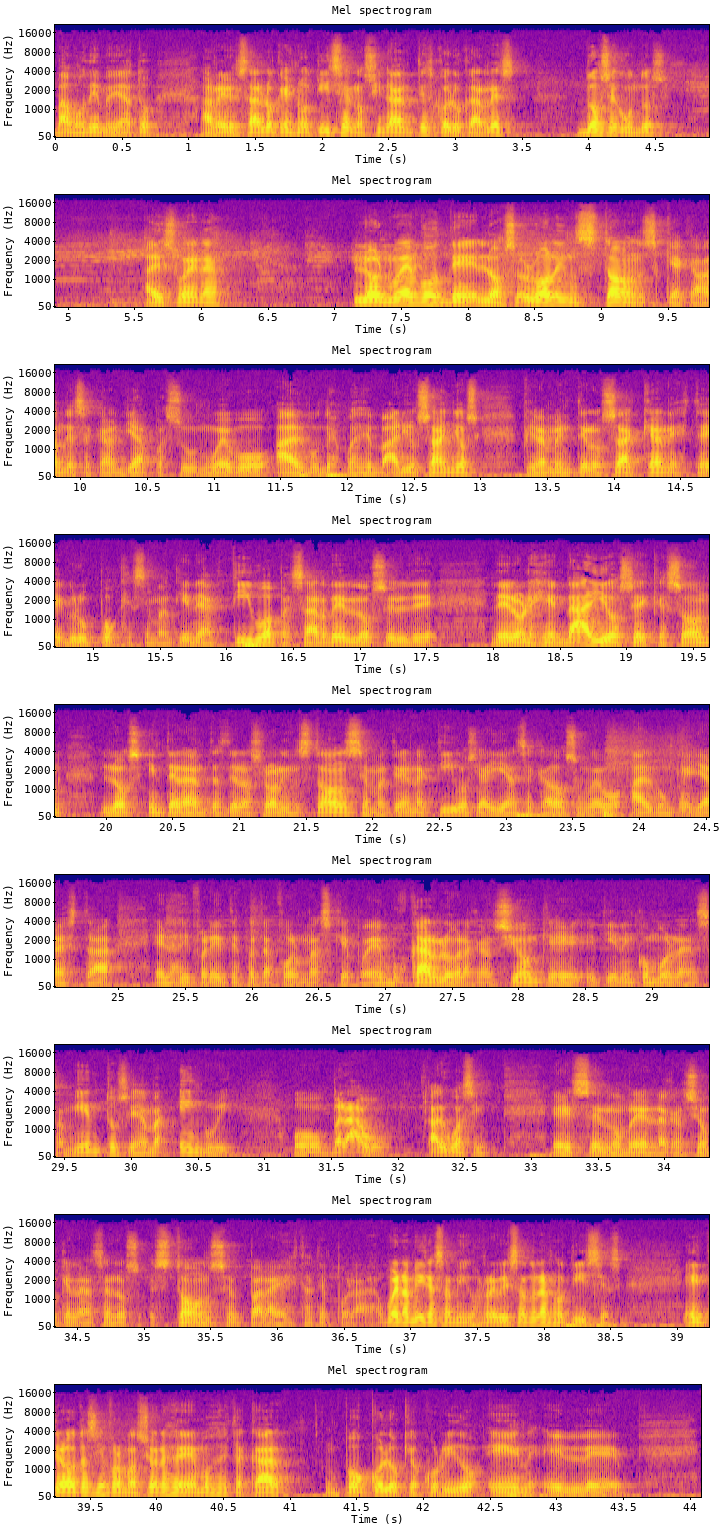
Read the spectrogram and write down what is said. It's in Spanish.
Vamos de inmediato a revisar lo que es noticia, no sin antes colocarles dos segundos. Ahí suena lo nuevo de los Rolling Stones, que acaban de sacar ya pues, su nuevo álbum después de varios años. Finalmente lo sacan, este grupo que se mantiene activo a pesar de los, de, los legendarios eh, que son los integrantes de los Rolling Stones, se mantienen activos y ahí han sacado su nuevo álbum que ya está en las diferentes plataformas que pueden buscarlo. La canción que tienen como lanzamiento se llama Angry o Bravo, algo así es el nombre de la canción que lanzan los Stones para esta temporada. Bueno, amigas, amigos, revisando las noticias, entre otras informaciones debemos destacar un poco lo que ha ocurrido en, el, eh,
